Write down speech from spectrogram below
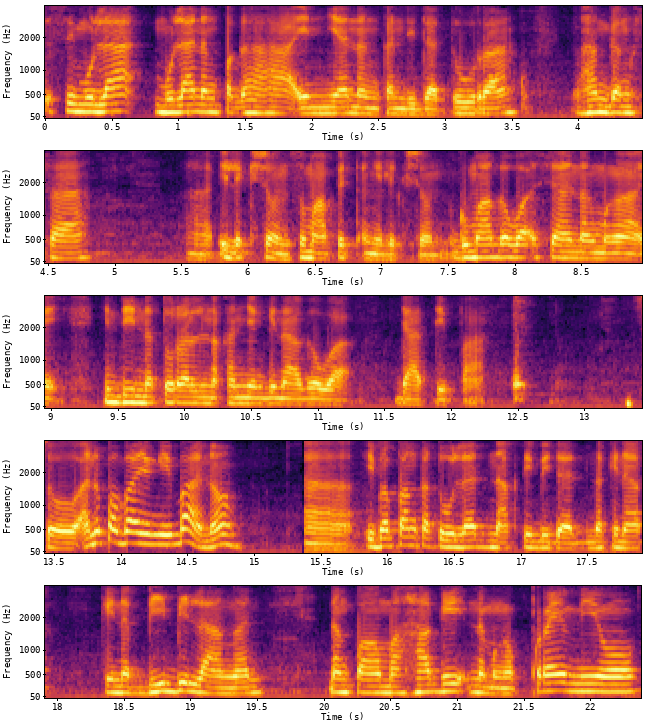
simula mula ng paghahain niya ng kandidatura hanggang sa ah, eleksyon, sumapit ang eleksyon. Gumagawa siya ng mga hindi natural na kanyang ginagawa dati pa. So, ano pa ba yung iba, no? Ah, iba pang katulad na aktibidad na kina, kinabibilangan ng pamamahagi ng mga premyo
